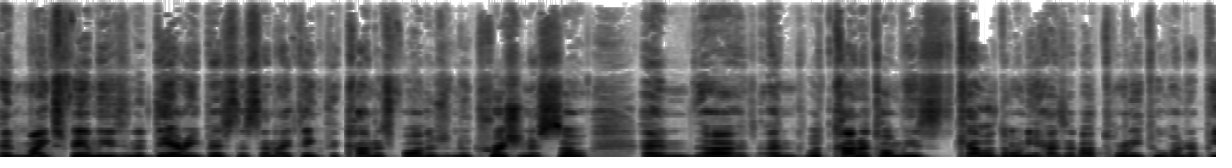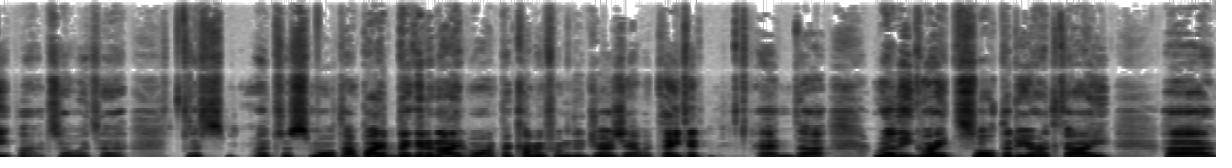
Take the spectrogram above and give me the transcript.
and Mike's family is in the dairy business, and I think that Connor's father's a nutritionist. So, and uh, and what Connor told me is Caledonia has about twenty two hundred people, in it. so it's a it's, it's a small town, probably bigger than I'd want, but coming from New Jersey, I would take it. And uh, really great salt of the earth guy, uh,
